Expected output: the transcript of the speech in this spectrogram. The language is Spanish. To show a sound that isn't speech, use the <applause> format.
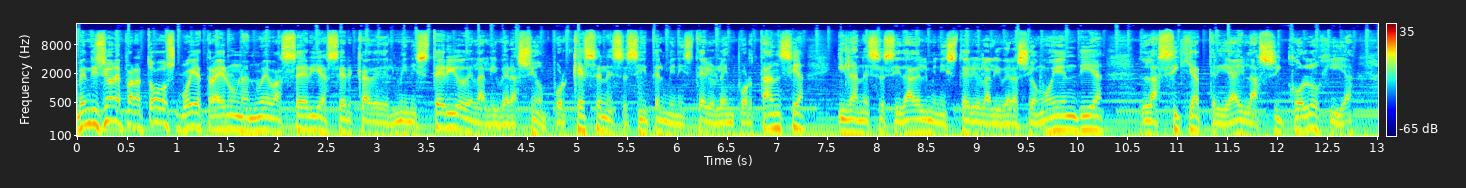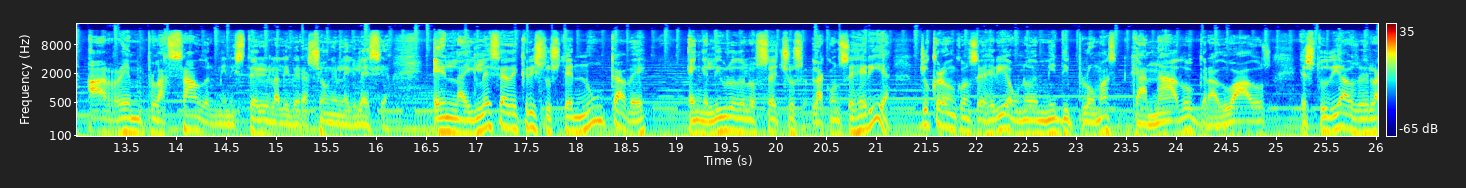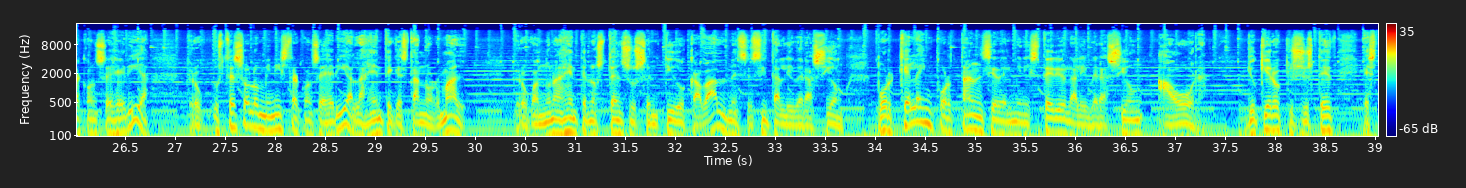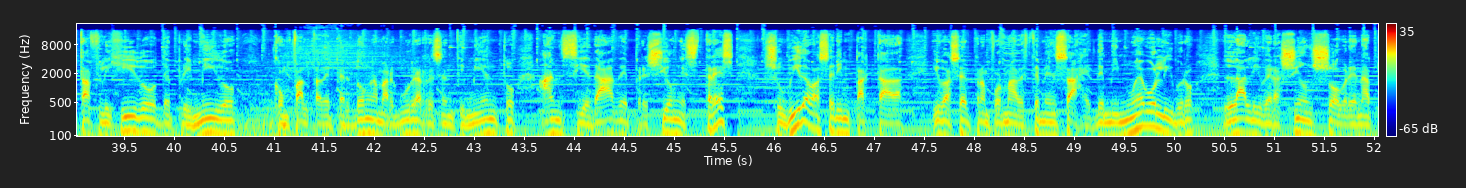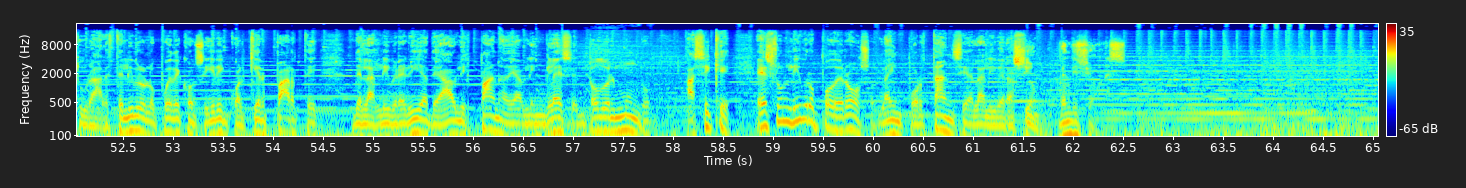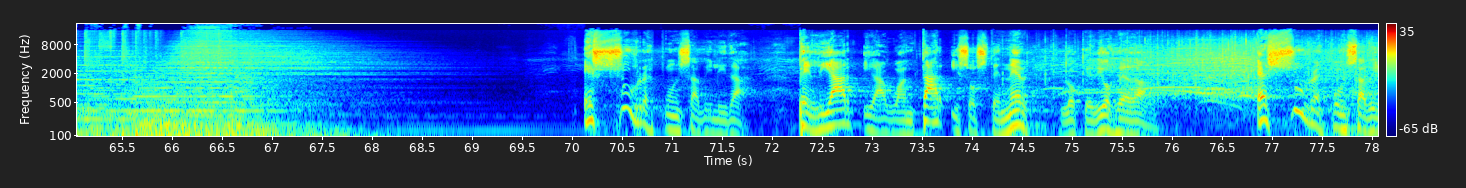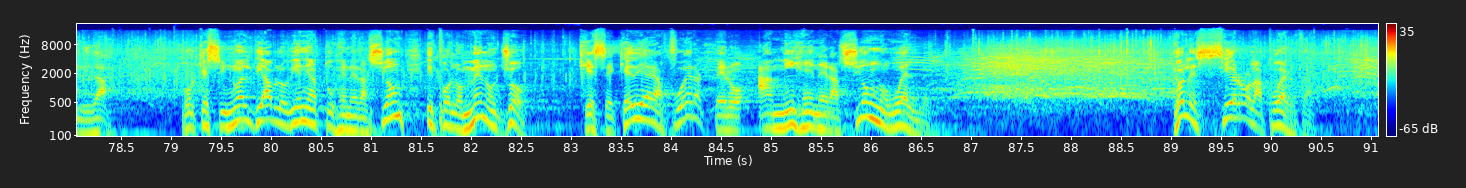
Bendiciones para todos. Voy a traer una nueva serie acerca del Ministerio de la Liberación. ¿Por qué se necesita el ministerio? La importancia y la necesidad del Ministerio de la Liberación. Hoy en día la psiquiatría y la psicología ha reemplazado el Ministerio de la Liberación en la iglesia. En la iglesia de Cristo usted nunca ve en el libro de los hechos la consejería. Yo creo en consejería, uno de mis diplomas ganados, graduados, estudiados es la consejería. Pero usted solo ministra consejería a la gente que está normal. Pero cuando una gente no está en su sentido cabal, necesita liberación. ¿Por qué la importancia del ministerio de la liberación ahora? Yo quiero que si usted está afligido, deprimido, con falta de perdón, amargura, resentimiento, ansiedad, depresión, estrés, su vida va a ser impactada y va a ser transformada. Este mensaje de mi nuevo libro, La Liberación Sobrenatural. Este libro lo puede conseguir en cualquier parte de las librerías de habla hispana, de habla inglesa, en todo el mundo. Así que es un libro poderoso, la importancia de la liberación. Bendiciones. Es su responsabilidad pelear y aguantar y sostener lo que Dios le ha dado. Es su responsabilidad. Porque si no el diablo viene a tu generación y por lo menos yo, que se quede ahí afuera, pero a mi generación no vuelve. Yo le cierro la puerta.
